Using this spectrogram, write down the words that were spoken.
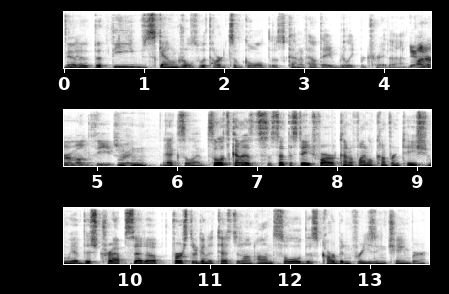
Yeah, The, the thieves, scoundrels with hearts of gold is kind of how they really portray that. Yeah. Honor among thieves, right? Mm-hmm. Excellent. So let's kind of set the stage for our kind of final confrontation. We have this trap set up. First, they're going to test it on Han Solo, this carbon freezing chamber.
